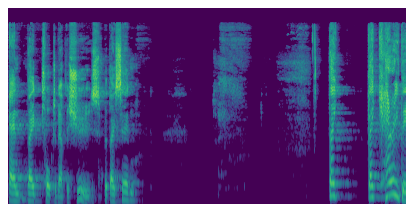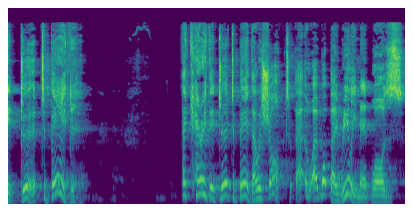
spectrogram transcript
And they talked about the shoes, but they said, they, they carried their dirt to bed. They carried their dirt to bed. They were shocked. Uh, what they really meant was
